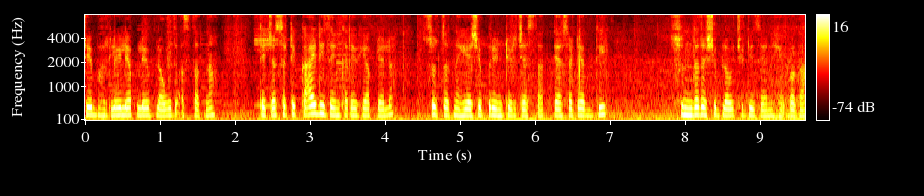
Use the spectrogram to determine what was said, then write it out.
जे भरलेले आपले ब्लाऊज असतात ना त्याच्यासाठी काय डिझाईन करावी हे आपल्याला सुचत नाही. असे प्रिंटेडचे असतात त्यासाठी अगदी सुंदर अशी ब्लाऊजची डिझाईन आहे. बघा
